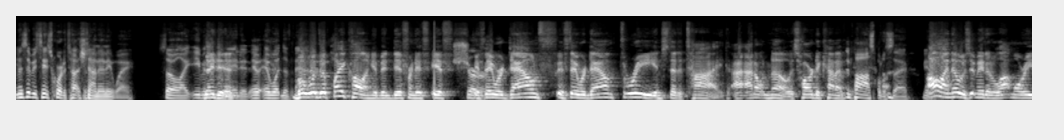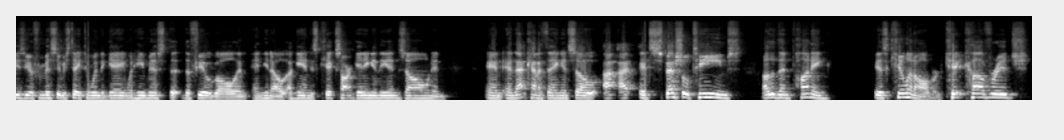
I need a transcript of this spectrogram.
Mississippi State scored a touchdown anyway. So like even They if they did. made it, it, wouldn't have. But would the play calling have been different if if Sure. if they were down if they were down three instead of tied? I, I don't know. It's hard to kind It's of. impossible to say. Yeah. All I know is it made it a lot more easier for Mississippi State to win the game when he missed the, the field goal and and you know again his kicks aren't getting in the end zone and and and that kind of thing. And so I, I it's special teams other than punting is killing Auburn. Kick coverage,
